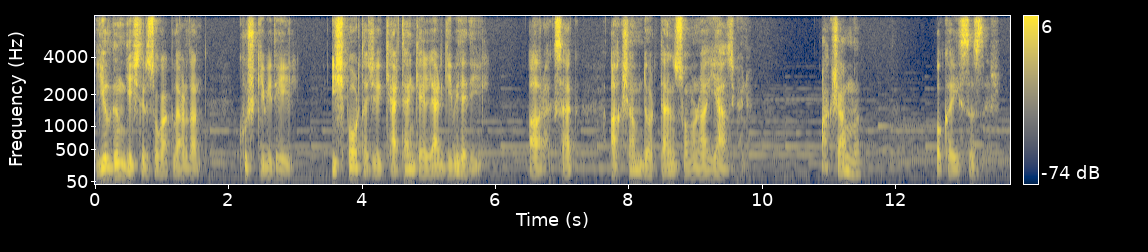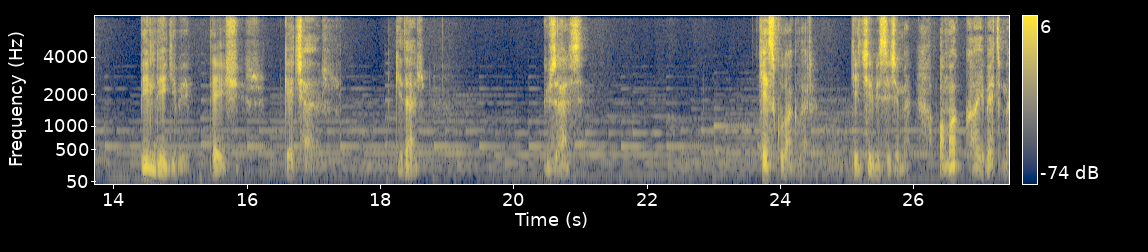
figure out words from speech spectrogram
Yılgın geçtir sokaklardan, kuş gibi değil, işportacı kertenkeleler gibi de değil. Ağır aksak, akşam dörtten sonra yaz günü. Akşam mı? O kayıtsızdır. Bildiği gibi değişir, geçer, gider. Güzelsin. Kes kulakları, geçir bir sicime ama kaybetme.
